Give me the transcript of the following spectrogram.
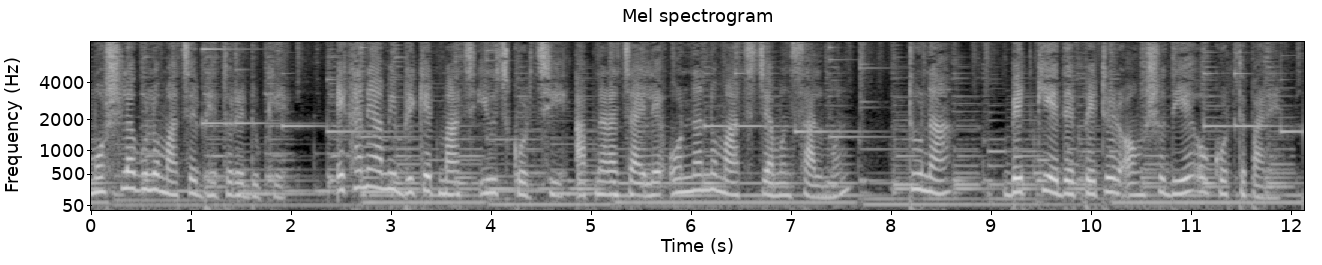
মশলাগুলো মাছের ভেতরে ঢুকে। এখানে আমি ব্রিকেট মাছ ইউজ করছি, আপনারা চাইলে অন্যান্য মাছ যেমন সালমন, টুনা, বেটকি এদের পেটের অংশ দিয়ে ও করতে পারে।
